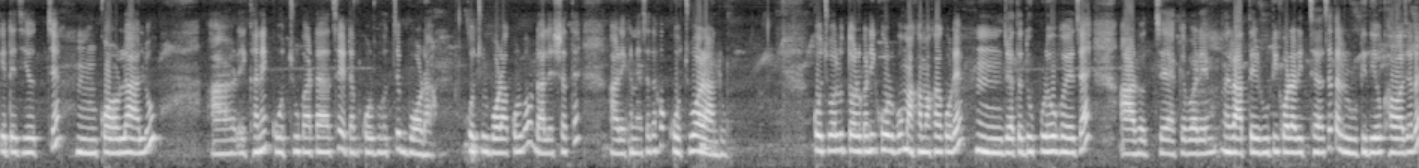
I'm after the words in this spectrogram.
কেটেছি হচ্ছে করলা, আলু। আর এখানে কচু কাটা আছে, এটা করব হচ্ছে বড়া। কচুর বড়া করব ডালের সাথে। আর এখানে আছে দেখো কচু আর আলু। কচু আলুর তরকারি করব মাখা মাখা করে যাতে দুপুরেও হয়ে যায়। আর হচ্ছে একেবারে রাতে রুটি করার ইচ্ছা আছে, তাহলে রুটি দিয়েও খাওয়া যাবে।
